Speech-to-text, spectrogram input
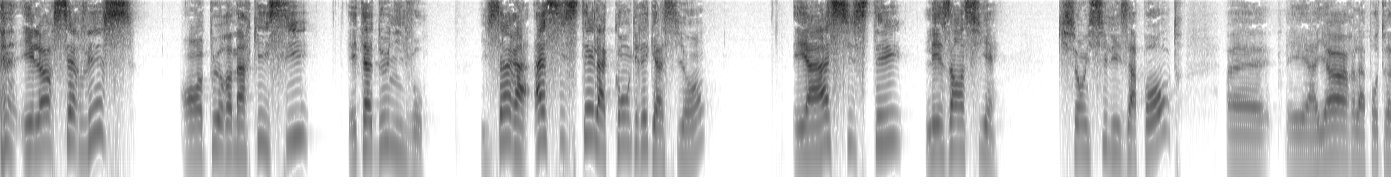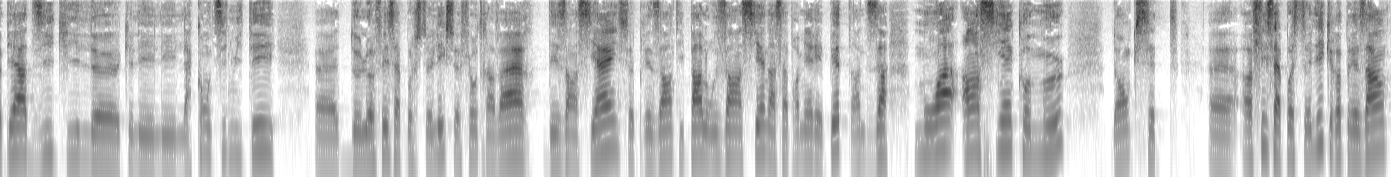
Et leur service, on peut remarquer ici, est à deux niveaux. Il sert à assister la congrégation et à assister les anciens, qui sont ici les apôtres. Euh, et ailleurs, l'apôtre Pierre dit euh, que la continuité euh, de l'office apostolique se fait au travers des anciens. Il se présente, il parle aux anciens dans sa première épître en disant Moi, ancien comme eux. Donc, cet office apostolique représente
